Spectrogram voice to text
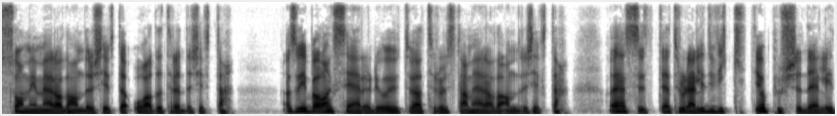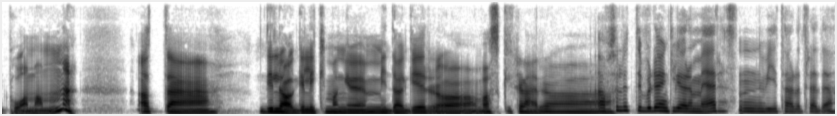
så mye mer av det andre skiftet og det tredje skiftet. Altså, vi balanserer det jo ut ved at Truls tar mer av det andre skiftet. Og jeg, synes, jeg tror det er litt viktig å pushe det litt på mannene. At eh, de lager like mange middager og vasker klær og Absolutt, de burde egentlig gjøre mer, siden vi tar det tredje.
